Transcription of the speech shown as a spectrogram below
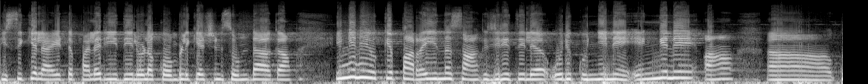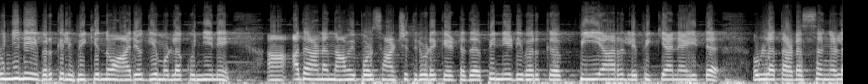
ഫിസിക്കലായിട്ട് പല രീതിയിലുള്ള കോംപ്ലിക്കേഷൻസ് ഉണ്ടാകാം. ഇങ്ങനെയൊക്കെ പറയുന്ന സാഹചര്യത്തിൽ ഒരു കുഞ്ഞിനെ എങ്ങനെ ആ കുഞ്ഞിനെ ഇവർക്ക് ലഭിക്കുന്നു ആരോഗ്യമുള്ള കുഞ്ഞിനെ അതാണ് നാം ഇപ്പോൾ സാക്ഷ്യത്തിലൂടെ കേട്ടത്. പിന്നീട് ഇവർക്ക് പി ആർ ലഭിക്കാനായിട്ട് ഉള്ള തടസ്സങ്ങൾ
